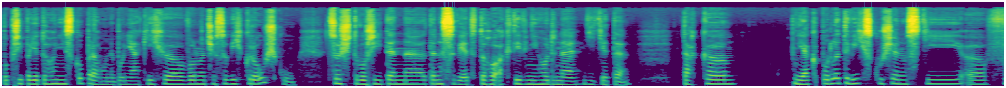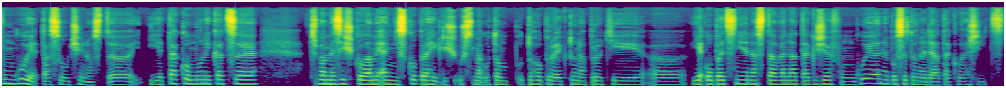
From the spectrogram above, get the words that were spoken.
po případě toho nízkoprahu nebo nějakých eh, volnočasových kroužků, což tvoří ten, ten svět toho aktivního dne dítěte, tak jak podle tvých zkušeností funguje ta součinnost? Je ta komunikace třeba mezi školami a nízkoprahy, když už jsme u, tom, u toho projektu naproti, eh, je obecně nastavena tak, že funguje, nebo se to nedá takhle říct?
